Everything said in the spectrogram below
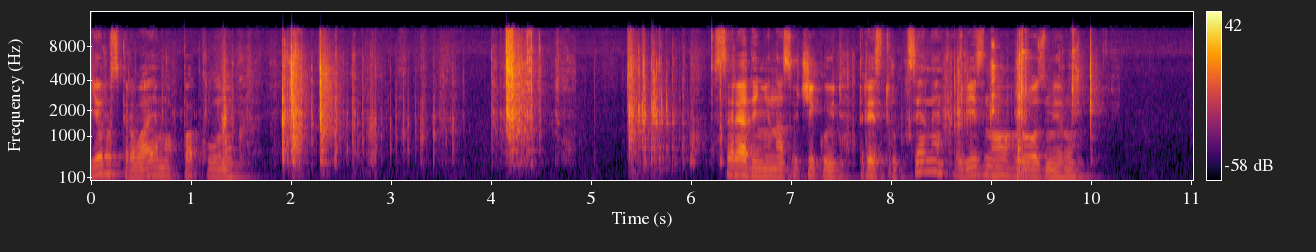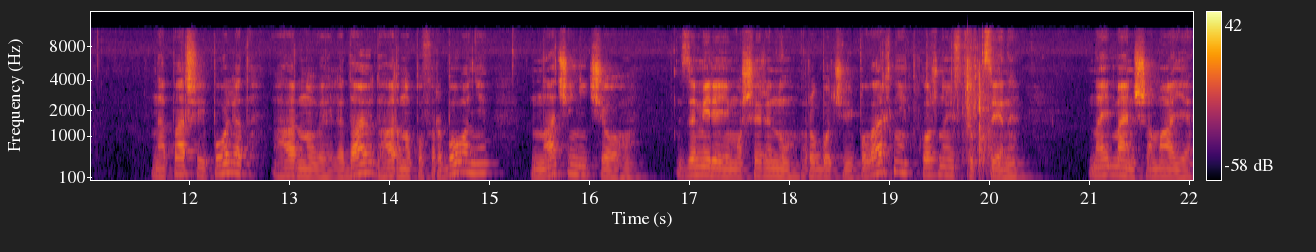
і розкриваємо пакунок. Всередині нас очікують три струбцини різного розміру. На перший погляд гарно виглядають, гарно пофарбовані, наче нічого. Заміряємо ширину робочої поверхні кожної струбцини. Найменша має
